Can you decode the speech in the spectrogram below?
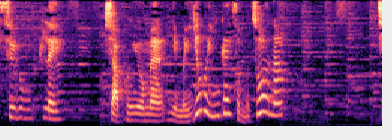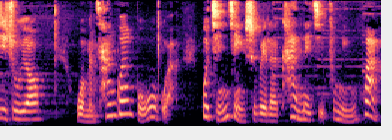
s'il vous plaît。小朋友们，你们又应该怎么做呢？记住哟，我们参观博物馆不仅仅是为了看那几幅名画，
